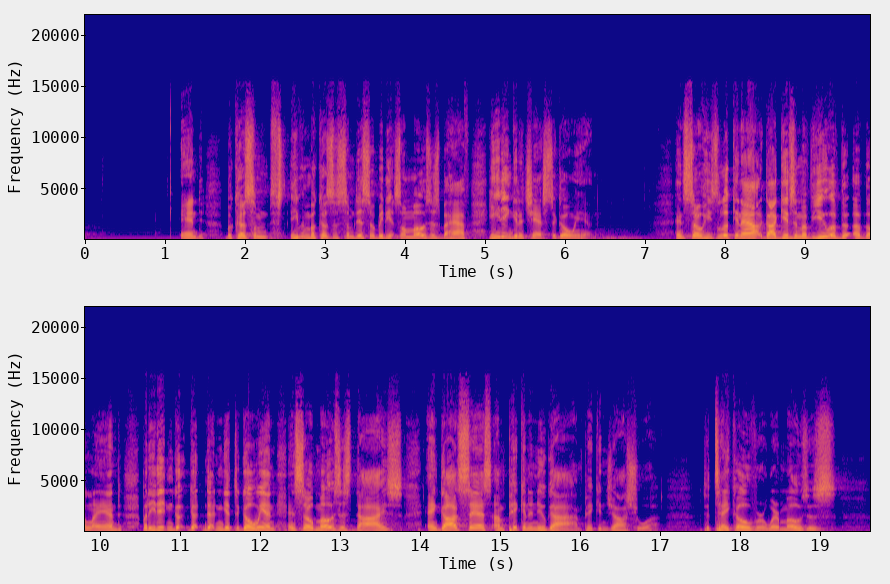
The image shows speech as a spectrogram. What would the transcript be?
And because some, even because of some disobedience on Moses' behalf, he didn't get a chance to go in. And so he's looking out. God gives him a view of the, of the land, but he didn't, go, doesn't get to go in. And so Moses dies, and God says, I'm picking a new guy. I'm picking Joshua to take over where Moses,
